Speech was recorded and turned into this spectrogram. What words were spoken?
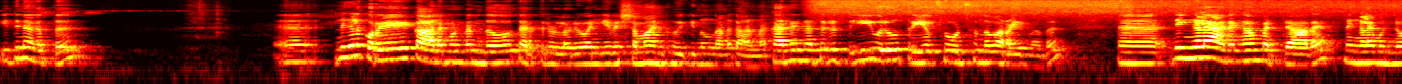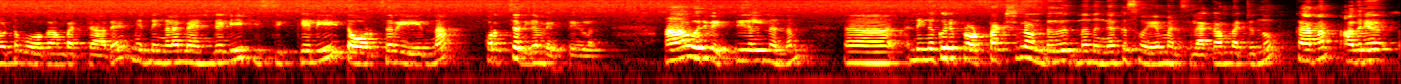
ഇതിനകത്ത് നിങ്ങൾ കുറേ കാലം കൊണ്ട് എന്തോ തരത്തിലുള്ള ഒരു വലിയ വിഷമം അനുഭവിക്കുന്നു എന്നാണ് കാണുന്നത്. കാരണം ഇതിനകത്തൊരു ഈ ഒരു ത്രീ ഓഫ് സോൾസ് എന്ന് പറയുന്നത് നിങ്ങളെ അനങ്ങാൻ പറ്റാതെ നിങ്ങളെ മുന്നോട്ട് പോകാൻ പറ്റാതെ നിങ്ങളെ മെന്റലി ഫിസിക്കലി ടോർച്ചർ ചെയ്യുന്ന കുറച്ചധികം വ്യക്തികൾ ആ ഒരു വ്യക്തികളിൽ നിന്നും നിങ്ങൾക്കൊരു പ്രൊട്ടക്ഷൻ ഉണ്ട് എന്ന് നിങ്ങൾക്ക് സ്വയം മനസ്സിലാക്കാൻ പറ്റുന്നു. കാരണം അവർ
